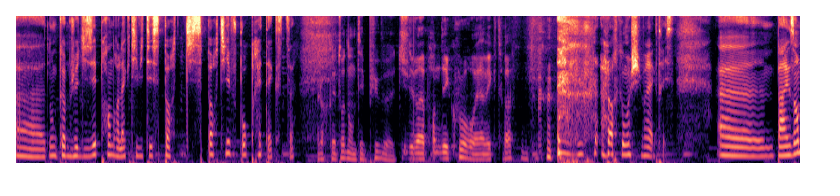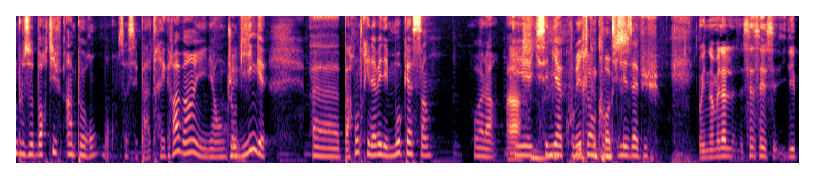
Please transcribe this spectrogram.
Euh, donc, comme je disais, prendre l'activité sporti- sportive pour prétexte. Alors que toi dans tes pubs, Tu tu. devrais prendre des cours ouais, avec toi. Alors que moi, je suis vraie actrice. Euh, par exemple, le sportif un peu rond. Bon, ça, c'est pas très grave. hein, Il est en jogging. Euh, par contre, il avait des mocassins. Voilà. Ah. Et il s'est mis à courir que quand Crocs. il les a vus. Oui, non, mais là, ça, il est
